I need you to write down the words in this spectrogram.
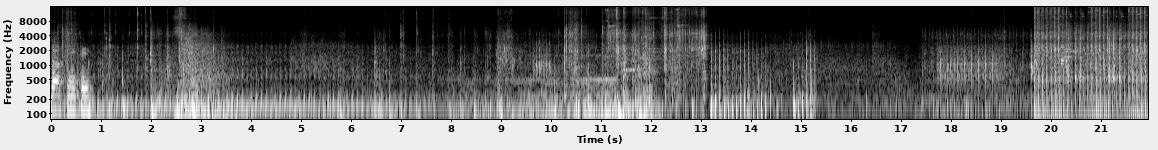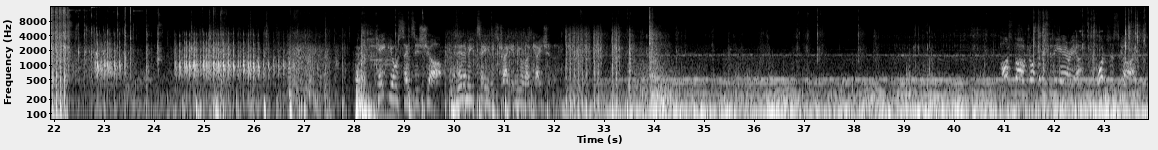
сдохни ты. Your senses sharp. An enemy team is tracking your location. Hostile dropping into the area. Watch the skies.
